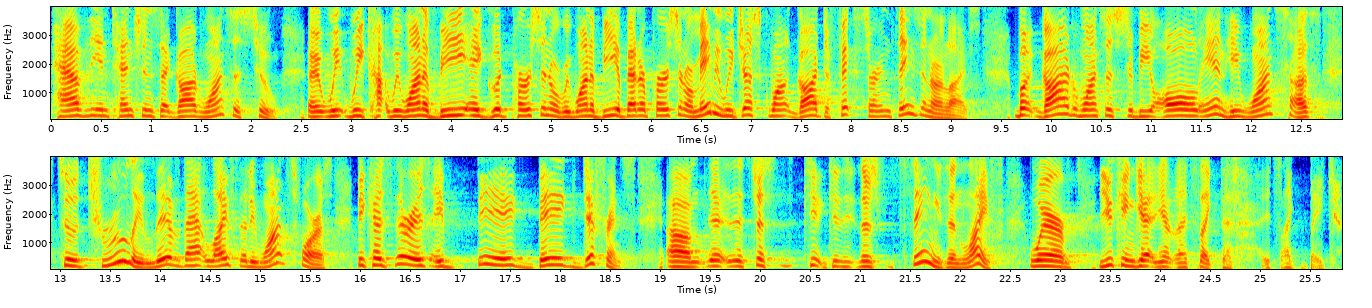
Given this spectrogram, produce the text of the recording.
have the intentions that God wants us to. Uh, we, we, we want to be a good person, or we want to be a better person, or maybe we just want God to fix certain things in our lives. But God wants us to be all in. He wants us to truly live that life that He wants for us because there is a big, big difference. Um, it's just there's things in life where you can get you know it's like it's like bacon.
